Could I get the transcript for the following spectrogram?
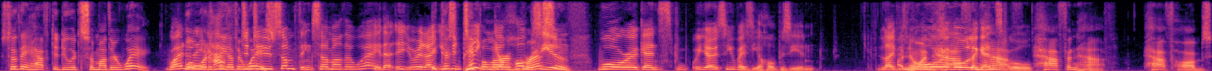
So they have to do it some other way. Why do well, they have the other to do something some other way? That like, Because you can people take your are Hobbesian aggressive. war against, you know, so you're basically a Hobbesian. Life is no, war of half all against half, all. half and half, half Hobbes,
